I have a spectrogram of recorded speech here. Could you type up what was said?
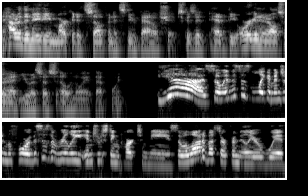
How did the Navy market itself and its new battleships? Because it had the Oregon and it also had USS Illinois at that point. Yeah. So, and this is, like I mentioned before, this is the really interesting part to me. So a lot of us are familiar with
